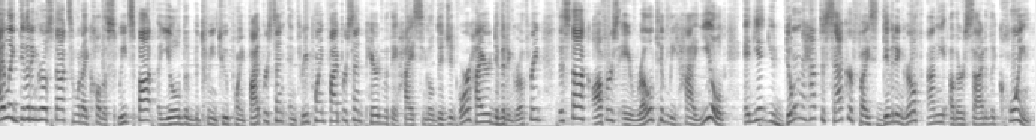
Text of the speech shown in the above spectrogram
I like dividend growth stocks in what I call the sweet spot, a yield of between 2.5% and 3.5% paired with a high single-digit or higher dividend growth rate. This stock offers a relatively high yield, and yet you don't have to sacrifice dividend growth on the other side of the coin.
